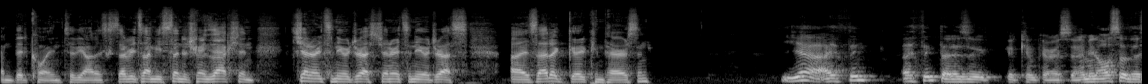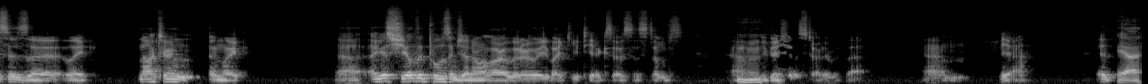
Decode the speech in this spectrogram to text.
on Bitcoin, to be honest, because every time you send a transaction, generates a new address, generates a new address. Uh, is that a good comparison? Yeah, I think I think that is a good comparison. I mean, also this is a like Nocturne and like uh, I guess shielded pools in general are literally like UTXO systems. Um, mm-hmm. Maybe I should have started with that. Um, yeah. It, yeah.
